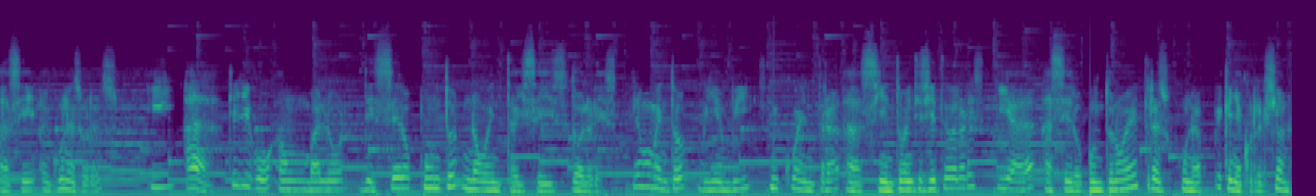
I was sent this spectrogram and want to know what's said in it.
hace algunas horas, y ADA, que llegó a un valor de 0.96 dólares. En el momento, BNB se encuentra a 127 dólares y ADA a 0.9 tras una pequeña corrección.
